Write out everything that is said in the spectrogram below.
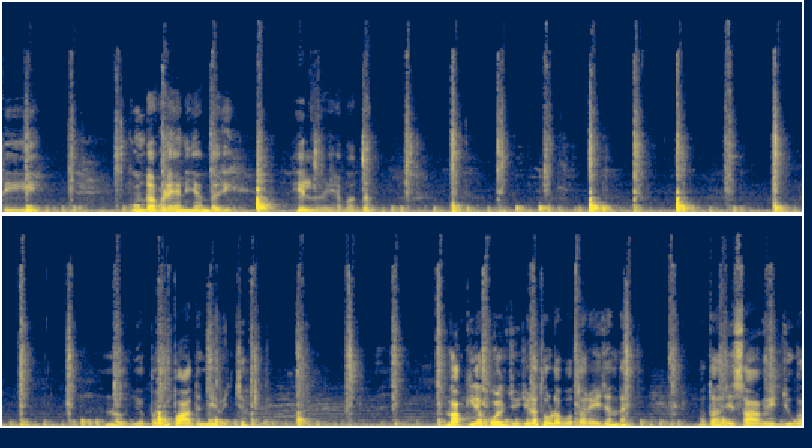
ਤੇ ਕੁੰਡਾ ਫੜਿਆ ਨਹੀਂ ਜਾਂਦਾ ਜੀ, ਹਿੱਲ ਰਿਹਾ ਵੱਧ। ਲਓ ਜੀ, ਆਪਾਂ ਨੂੰ ਪਾ ਦਿੰਨੇ ਆ ਵਿੱਚ। ਬਾਕੀ ਦਾ ਘੁਲ ਜੂ ਜਿਹੜਾ ਥੋੜਾ ਬਹੁਤਾ ਰਹਿ ਜਾਂਦਾ, ਉਹ ਤਾਂ ਹਜੇ ਸਾਗ ਰਿੱਝੂਗਾ,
